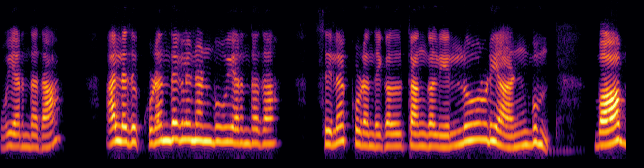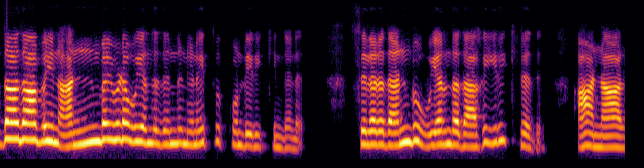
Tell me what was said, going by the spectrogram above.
உயர்ந்ததா? அல்லது குழந்தைகளின் அன்பு உயர்ந்ததா? சில குழந்தைகள் தங்கள் எல்லோருடைய அன்பும் பாப்தாதாவின் அன்பை விட உயர்ந்தது என்று நினைத்து கொண்டிருக்கின்றனர். சிலரது அன்பு உயர்ந்ததாக இருக்கிறது ஆனால்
